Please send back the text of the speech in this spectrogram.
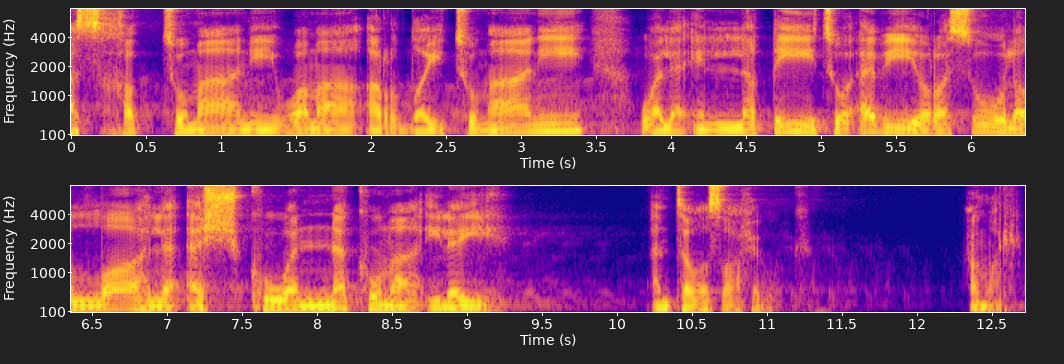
أسخطتماني وما أرضيتماني ولئن لقيت أبي رسول الله لأشكونكما إليه. أنت وصاحبك عمر.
